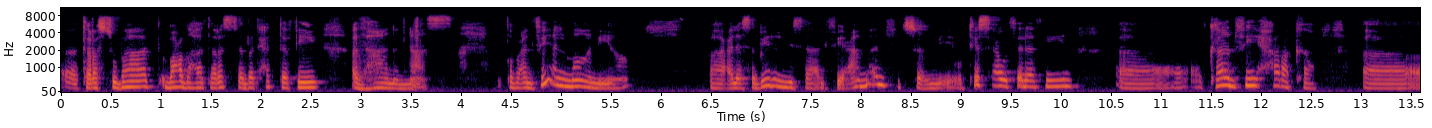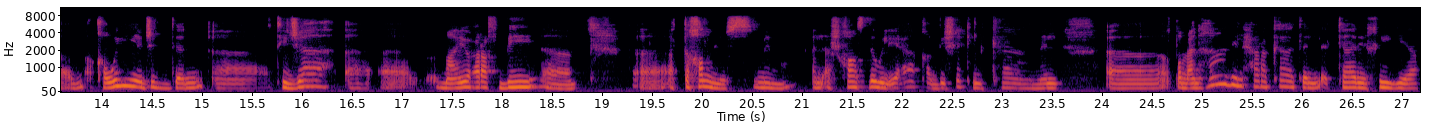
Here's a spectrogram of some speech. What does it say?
آه، ترسبات بعضها ترسبت حتى في أذهان الناس. طبعا في ألمانيا على سبيل المثال في عام 1939 كان في حركة قوية جدا تجاه ما يعرف بالتخلص من الأشخاص ذوي الإعاقة بشكل كامل. طبعا هذه الحركات التاريخية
